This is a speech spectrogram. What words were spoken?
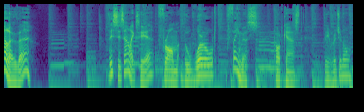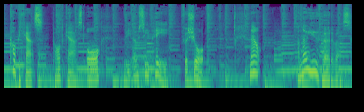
Hello there. This is Alex here from the world famous podcast, the original Copycats podcast, or the OCP for short. Now, I know you've heard of us,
